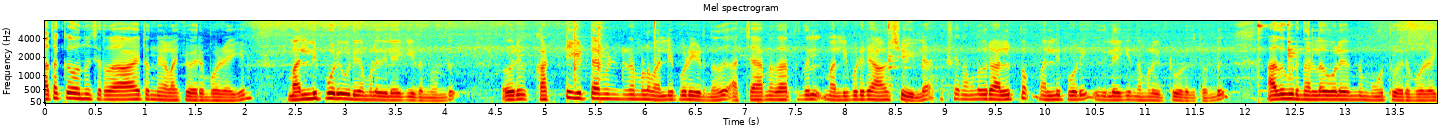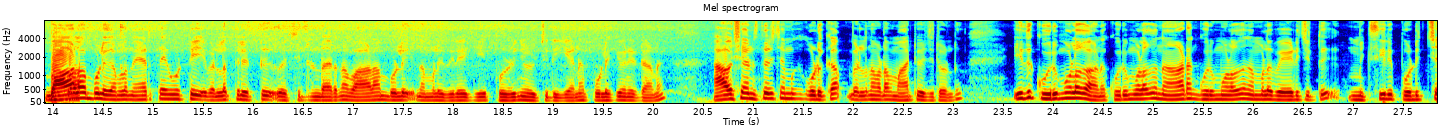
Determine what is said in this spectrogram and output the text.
അതൊക്കെ ഒന്ന് ചെറുതായിട്ടൊന്ന് ഇളക്കി വരുമ്പോഴേക്കും മല്ലിപ്പൊടി കൂടി നമ്മൾ ഇതിലേക്ക് ഇടുന്നുണ്ട്. ഒരു കട്ടി കിട്ടാൻ വേണ്ടി നമ്മൾ മല്ലിപ്പൊടി ഇടുന്നത്. അച്ചാറിന് യഥാർത്ഥത്തിൽ മല്ലിപ്പൊടിയുടെ ആവശ്യമില്ല. പക്ഷേ നമ്മൾ ഒരു അല്പം മല്ലിപ്പൊടി ഇതിലേക്ക് നമ്മൾ ഇട്ട് കൊടുത്തിട്ടുണ്ട്. അതുകൂടി നല്ലപോലെ ഒന്ന് മൂത്ത് വരുമ്പോഴേക്കും വാളാമ്പുളി നമ്മൾ നേരത്തെ കൂട്ടി വെള്ളത്തിലിട്ട് വെച്ചിട്ടുണ്ടായിരുന്ന വാളാമ്പുളി നമ്മൾ ഇതിലേക്ക് പൊഴിഞ്ഞു വെച്ചിരിക്കുകയാണ് പുളിക്ക് വേണ്ടിയിട്ടാണ്. ആവശ്യമനുസരിച്ച് നമുക്ക് കൊടുക്കാം. വെള്ളം അവിടെ മാറ്റി വെച്ചിട്ടുണ്ട്. ഇത് കുരുമുളകാണ്. കുരുമുളക് നാടൻ കുരുമുളക് നമ്മൾ മേടിച്ചിട്ട് മിക്സിയിൽ പൊടിച്ച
